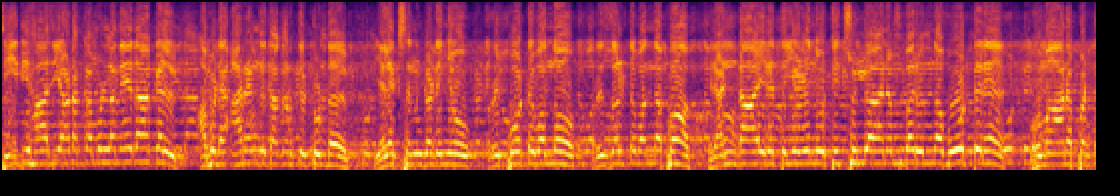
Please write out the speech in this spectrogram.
സീതി ഹാജി അടക്കമുള്ള നേതാക്കൾ അവിടെ അരങ്ങ് തകർത്തിട്ടുണ്ട്. ഇലക്ഷൻ കഴിഞ്ഞു റിപ്പോർട്ട് വന്നു റിസൾട്ട് വന്നപ്പോ രണ്ടായിരത്തി എഴുന്നൂറ്റി ചുല്ലാനം വരുന്ന വോട്ടിന് ബഹുമാനപ്പെട്ട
